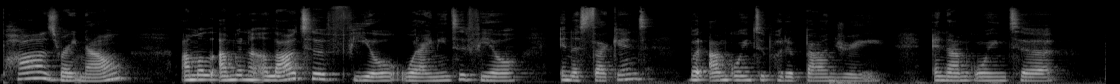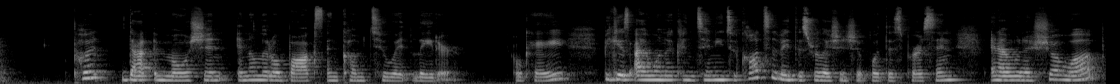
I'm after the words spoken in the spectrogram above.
pause right now. I'm a, I'm going to allow to feel what I need to feel in a second, but I'm going to put a boundary and I'm going to put that emotion in a little box and come to it later. Okay? Because I want to continue to cultivate this relationship with this person and I want to show up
